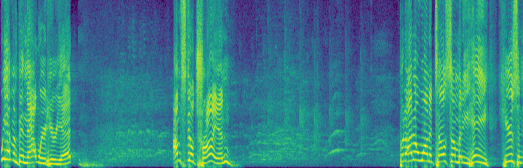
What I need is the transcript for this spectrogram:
we haven't been that weird here yet. I'm still trying. But I don't want to tell somebody, hey, here's an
